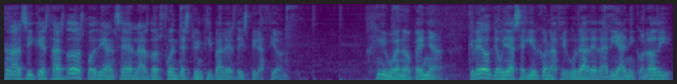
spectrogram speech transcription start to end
Así que estas dos podrían ser las dos fuentes principales de inspiración. Y bueno, Peña, creo que voy a seguir con la figura de Daria Nicolodi,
